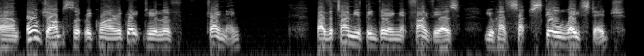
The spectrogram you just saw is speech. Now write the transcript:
um, all jobs that require a great deal of training by the time you've been doing it five years, you have such skill wastage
